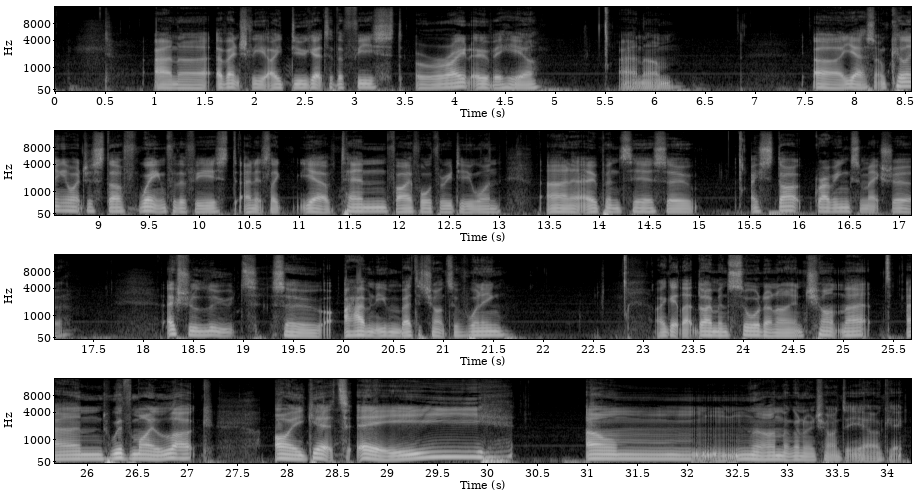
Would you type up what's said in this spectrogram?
And uh, eventually I do get to the feast right over here. And um, uh, yeah, so I'm killing a bunch of stuff, waiting for the feast, and it's like, yeah, 10, 5, 4, 3, 2, 1, and it opens here, so I start grabbing some extra, extra loot, so I have an even better chance of winning. I get that diamond sword and I enchant that, and with my luck, I get a um, no, I'm not going to enchant it. Yeah, okay.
